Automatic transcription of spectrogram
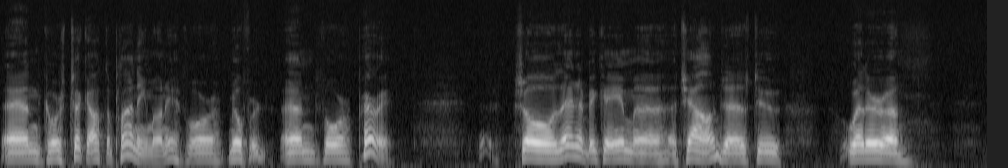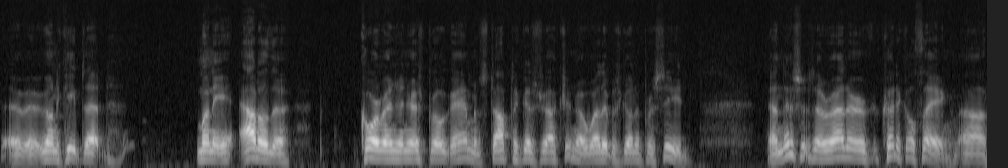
and, of course, took out the planning money for Milford and for Perry. So then it became a, a challenge as to whether uh, uh, we're going to keep that money out of the Corps of Engineers program and stop the construction or whether it was going to proceed. And this is a rather critical thing. Uh,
